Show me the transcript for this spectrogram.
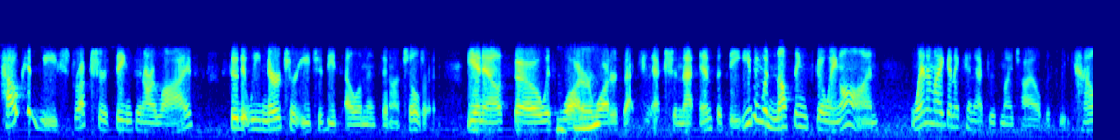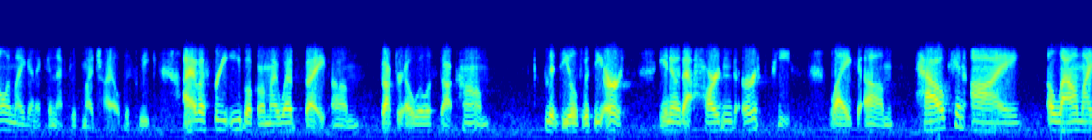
how can we structure things in our lives so that we nurture each of these elements in our children. You know, so with water, Mhm. water's that connection, that empathy. Even when nothing's going on, when am I going to connect with my child this week? How am I going to connect with my child this week? I have a free ebook on my website, um, drlwillis.com, that deals with the earth. You know, that hardened earth piece. Like, um, how can I allow my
